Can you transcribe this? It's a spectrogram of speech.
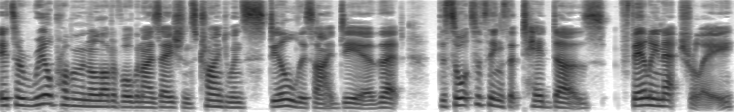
it's a real problem in a lot of organizations trying to instill this idea that the sorts of things that Ted does fairly naturally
